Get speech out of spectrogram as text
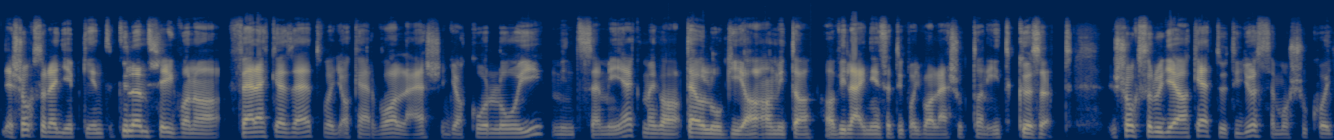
De sokszor egyébként különbség van a felekezet, vagy akár vallás gyakorlói, mint személyek, meg a teológia, amit a, a világnézetük vagy vallásuk tanít között. Sokszor ugye a kettőt így összemossuk, hogy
